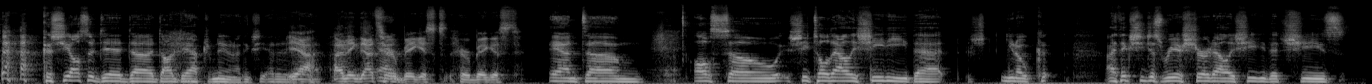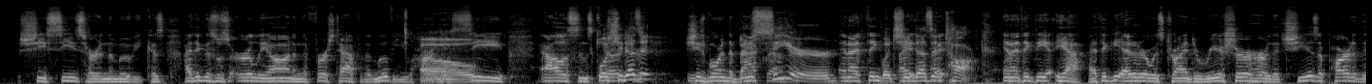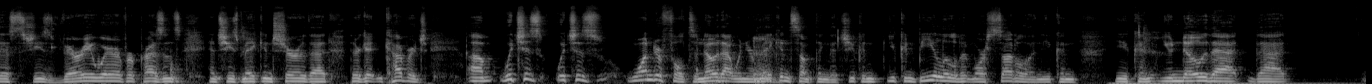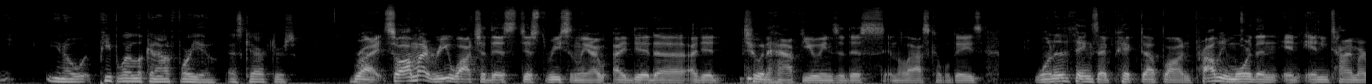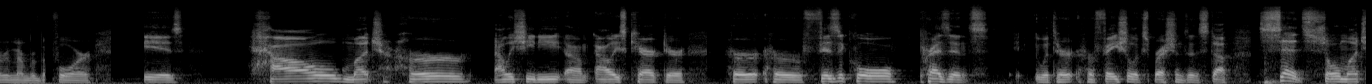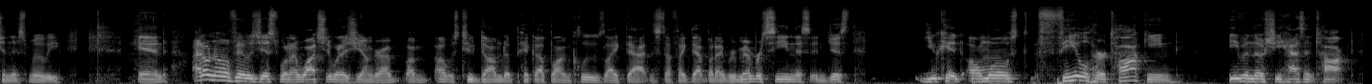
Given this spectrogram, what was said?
because she also did uh, Dog Day Afternoon. I think she edited it. Yeah, that. I think that's her biggest. Her biggest. And um, also, she told Ally Sheedy that you know, c- I think she just reassured Ally Sheedy that she's she sees her in the movie because I think this was early on in the first half of the movie. You hardly Oh. see Allison's. Well, she doesn't- She's more in the background. You see her, and I think, but she I- doesn't I- talk. and I think the yeah, I think the editor was trying to reassure her that she is a part of this. She's very aware of her presence, and she's making sure that they're getting coverage, um, which is which is wonderful to know that when you're making something that you can you can be a little bit more subtle and you can you can you know that that you know people are looking out for you as characters. Right. So on my rewatch of this just recently, I, I did uh, I did two and a half viewings of this in the last couple days. One of the things I picked up on, probably more than in any time I remember before, is how much her Ally Sheedy, um, Ali's character, her her physical presence with her her facial expressions and stuff said so much in this movie. And I don't know if it was just when I watched it when I was younger, I, I, I was too dumb to pick up on clues like that and stuff like that. But I remember seeing this and just, you could almost feel her talking, even though she hasn't talked.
